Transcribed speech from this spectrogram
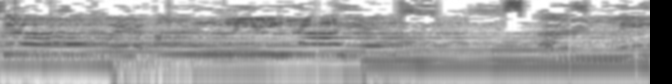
we're only liars, it's only.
